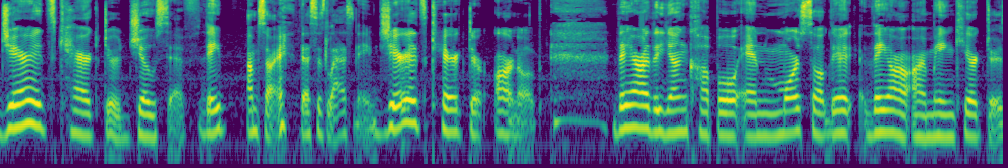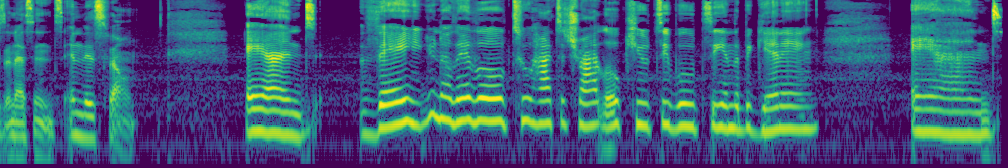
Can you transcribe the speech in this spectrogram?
Jared's character Joseph. They I'm sorry, that's his last name. Jared's character Arnold. They are the young couple and more so they they are our main characters in essence in this film. And they, you know, they're a little too hot to try, a little cutesy wootsy in the beginning. And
